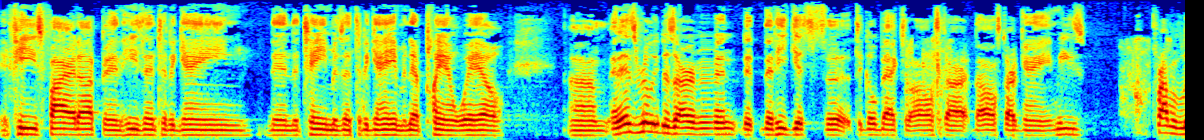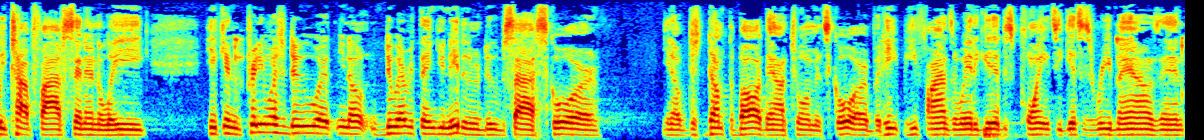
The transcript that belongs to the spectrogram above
If he's fired up and he's into the game, then the team is into the game and they're playing well. Um, and it's really deserving that, that he gets to, to go back to the All Star the All Star game. He's probably top five center in the league. He can pretty much do what you know, do everything you need him to do besides score. You know, just dump the ball down to him and score. But he he finds a way to get his points. He gets his rebounds, and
